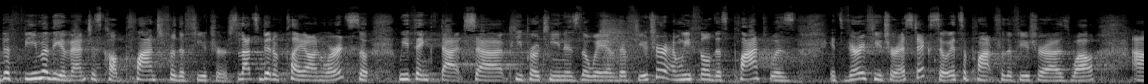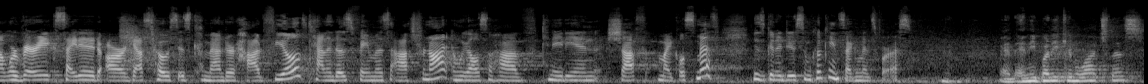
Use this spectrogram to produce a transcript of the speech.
the theme of the event is called Plant for the Future. So that's a bit of play on words. So we think that uh, pea protein is the way of the future, and we feel this plant was it's very futuristic. So it's a plant for the future as well. Um, we're very excited. Our guest host is Commander Hadfield, Canada's famous astronaut, and we also have Canadian chef Michael Smith, who's going to do some cooking segments for us. And anybody can watch this?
